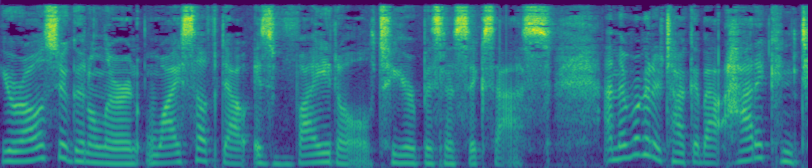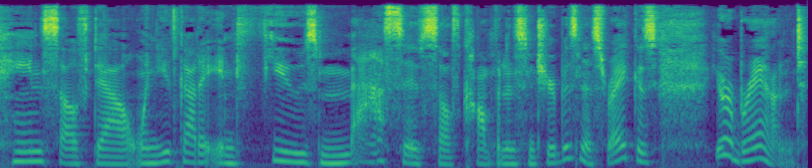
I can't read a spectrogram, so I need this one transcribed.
You're also going to learn why self doubt is vital to your business success. And then we're going to talk about how to contain self doubt when you've got to infuse massive self confidence into your business, right? Because you're a brand,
